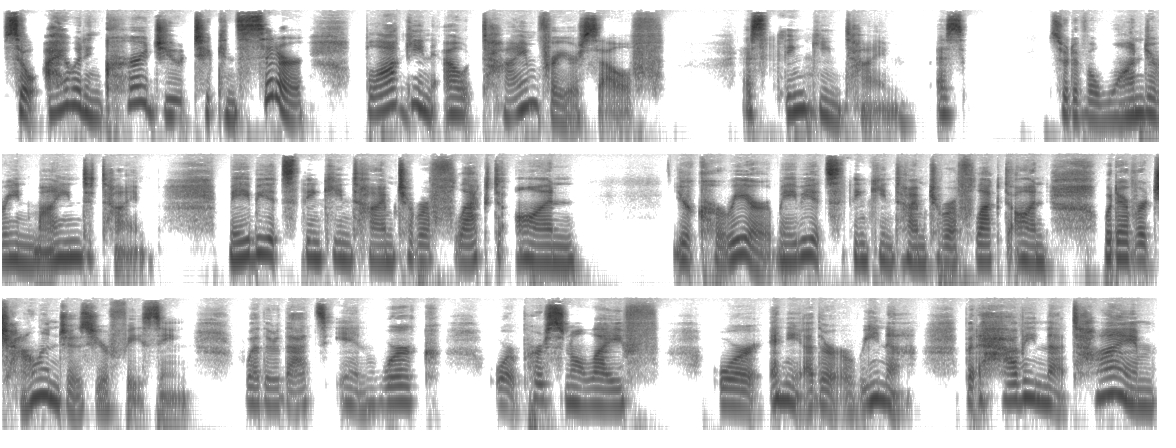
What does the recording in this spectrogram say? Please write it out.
So I would encourage you to consider blocking out time for yourself as thinking time, as sort of a wandering mind time. Maybe it's thinking time to reflect on your career. Maybe it's thinking time to reflect on whatever challenges you're facing, whether that's in work or personal life or any other arena. But having that time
